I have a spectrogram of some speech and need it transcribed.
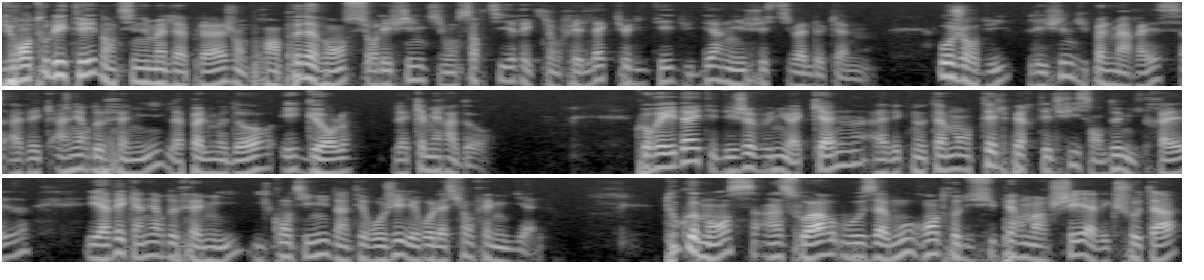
Durant tout l'été, dans le cinéma de la plage, on prend un peu d'avance sur les films qui vont sortir et qui ont fait l'actualité du dernier festival de Cannes. Aujourd'hui, les films du palmarès avec Un air de famille, La Palme d'Or et Girl, La Caméra d'Or. Koreeda était déjà venu à Cannes avec notamment Tel père tel fils en 2013 et avec Un air de famille, il continue d'interroger les relations familiales. Tout commence un soir où Osamu rentre du supermarché avec Shota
